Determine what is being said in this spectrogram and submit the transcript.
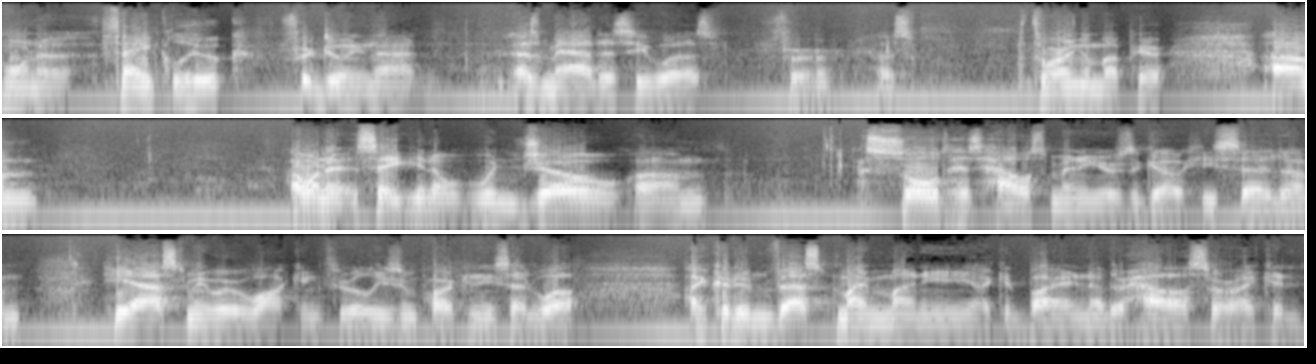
I want to thank Luke for doing that, as mad as he was for us throwing him up here. Um, I want to say, you know, when Joe um, sold his house many years ago, he said, um, he asked me, we were walking through Elysian Park, and he said, well, I could invest my money, I could buy another house, or I could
